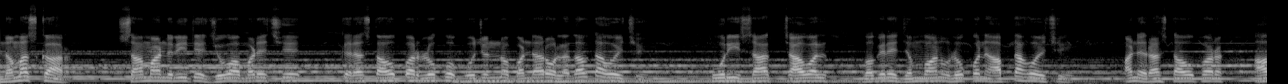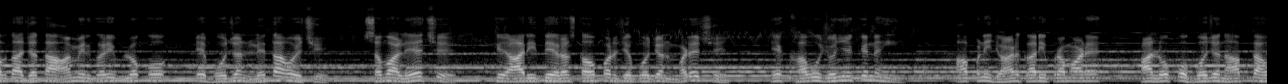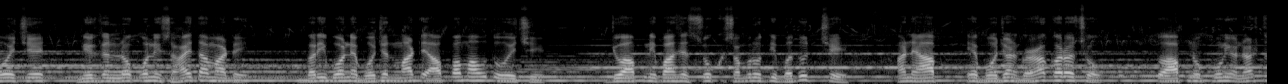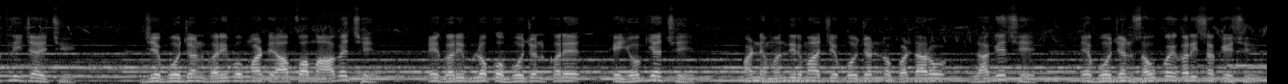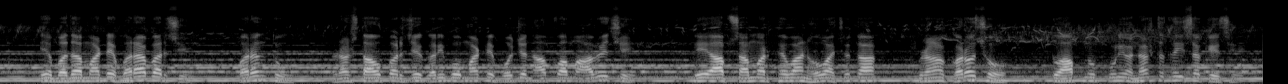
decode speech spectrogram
નમસ્કાર. સામાન્ય રીતે જોવા મળે છે કે રસ્તાઓ પર લોકો ભોજનનો ભંડારો લગાવતા હોય છે. પૂરી શાક, ચાવલ વગેરે જમવાનું લોકોને આપતા હોય છે અને રસ્તાઓ પર આવતા જતા અમીર ગરીબ લોકો એ ભોજન લેતા હોય છે. સવાલ એ છે કે આ રીતે રસ્તાઓ પર જે ભોજન મળે છે એ ખાવું જોઈએ કે નહીં? આપણી જાણકારી પ્રમાણે આ લોકો ભોજન આપતા હોય છે નિર્ધન લોકોની સહાયતા માટે. ગરીબોને ભોજન માટે આપવામાં આવતું હોય છે. જો આપની પાસે સુખ, સમૃદ્ધિ બધું જ છે અને આપ એ ભોજન ગ્રહણ કરો છો, તો આપનું પુણ્ય નષ્ટ થઈ જાય છે. જે ભોજન ગરીબો માટે આપવામાં આવે છે, એ ગરીબ લોકો ભોજન કરે એ યોગ્ય છે. અને મંદિરમાં જે ભોજનનો ભંડારો લાગે છે, એ ભોજન સૌ કોઈ કરી શકે છે. એ બધા માટે બરાબર છે. પરંતુ રસ્તા ઉપર જે ગરીબો માટે ભોજન આપવામાં આવે છે એ આપ સામર્થ્યવાન હોવા છતાં ગ્રહણ કરો છો, તો આપનું પુણ્ય નષ્ટ થઈ શકે છે.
